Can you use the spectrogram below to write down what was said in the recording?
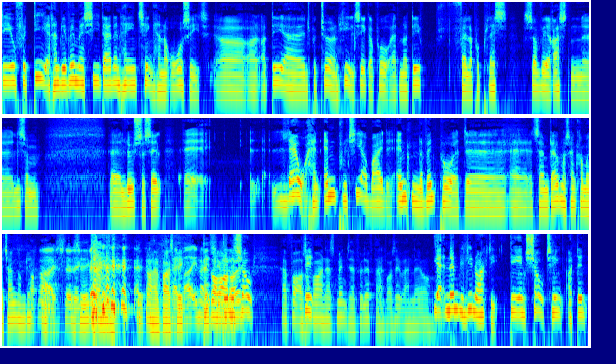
det er jo fordi, at han bliver ved med at sige, at der er den her ene ting, han har overset. Og, og, og det er inspektøren helt sikker på, at når det falder på plads, så vil resten øh, ligesom øh, løse sig selv. Øh, laver han anden politiarbejde, enten end at vente på, at, øh, at Sam Dalmas han kommer i tanke om det? Nej, slet det, ikke. ikke sådan ud. det gør han faktisk Han ikke. Det går Det bare er lidt sjovt. Han får, og så Det- får han hans mænd til at følge efter ham for at se, hvad han laver. Ja, nemlig lige nøjagtigt. Det er en sjov ting, og den,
